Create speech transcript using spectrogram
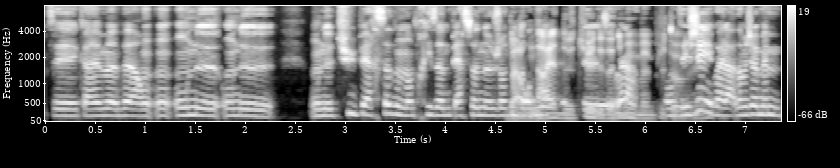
C'est quand même on, on, ne on ne on ne tue personne, on n'emprisonne personne aujourd'hui. Bah, on arrête de tuer des animaux voilà, même plutôt. Végé, voilà. Non, mais même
